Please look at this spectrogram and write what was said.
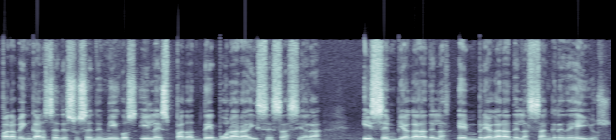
para vengarse de sus enemigos, y la espada devorará y se saciará y se embriagará de, la, embriagará de la sangre de ellos,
